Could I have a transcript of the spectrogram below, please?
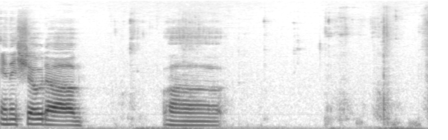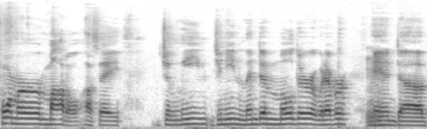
and they showed um uh former model I'll say Janine Janine Lindemulder or whatever Mm-hmm. and uh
